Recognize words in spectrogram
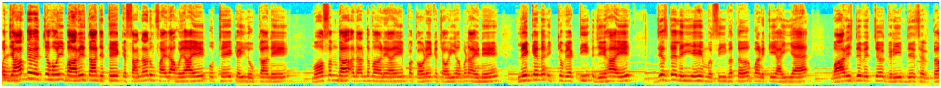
ਪੰਜਾਬ ਦੇ ਵਿੱਚ ਹੋਈ ਬਾਰਿਸ਼ ਦਾ ਜਿੱਥੇ ਕਿਸਾਨਾਂ ਨੂੰ ਫਾਇਦਾ ਹੋਇਆ ਏ, ਉੱਥੇ ਕਈ ਲੋਕਾਂ ਨੇ ਮੌਸਮ ਦਾ ਆਨੰਦ ਮਾਣਿਆ ਏ, ਪਕੌੜੇ, ਕਚੌਰੀਆਂ ਬਣਾਏ ਨੇ, ਲੇਕਿਨ ਇੱਕ ਵਿਅਕਤੀ ਅਜਿਹਾ ਏ, ਜਿਸ ਦੇ ਲਈ ਇਹ ਮੁਸੀਬਤ ਬਣ ਕੇ ਆਈ ਹੈ। ਬਾਰਿਸ਼ ਦੇ ਵਿੱਚ ਗਰੀਬ ਦੇ ਸਿਰ ਦਾ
